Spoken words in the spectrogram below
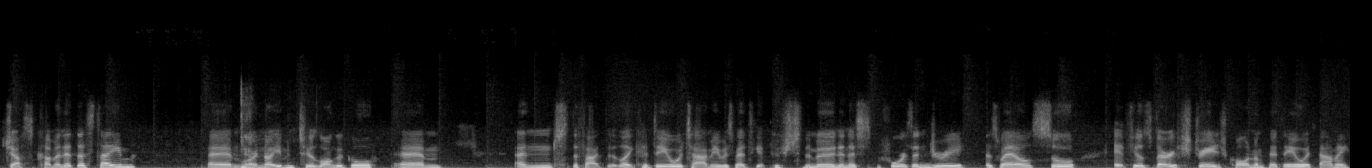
just come in at this time, um, Yeah. or not even too long ago. Um, and the fact that like Hideo Itami was meant to get pushed to the moon, and this is before his injury as well. So it feels very strange calling him Hideo Itami.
